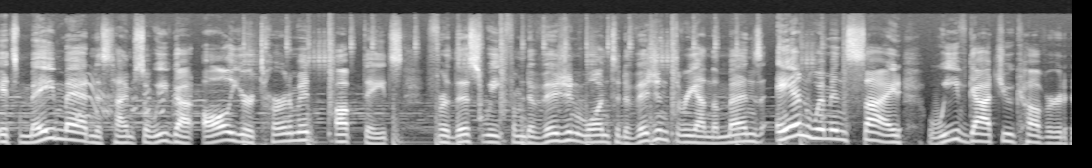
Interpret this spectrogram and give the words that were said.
It's May Madness time, so we've got all your tournament updates for this week from Division 1 to Division 3 on the men's and women's side. We've got you covered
